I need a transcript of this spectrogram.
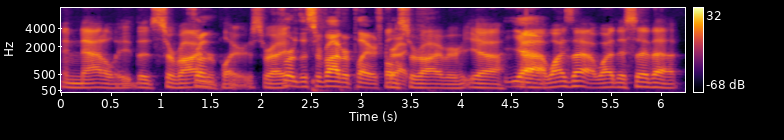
and Natalie, the Survivor From- players, right? for the Survivor players. Both Correct. Survivor, yeah, Yeah. Uh, why is that? Why did they say that?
